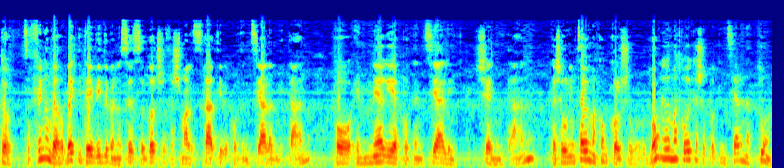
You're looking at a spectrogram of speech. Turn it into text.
טוב, צפינו בהרבה קטעי וידאו בנושא סודות של חשמל סטטי ופוטנציאל על מטען, או אנרגיה פוטנציאלית של מטען, כאשר הוא נמצא במקום כלשהו. בואו נראה מה קורה כאשר פוטנציאל נתון.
